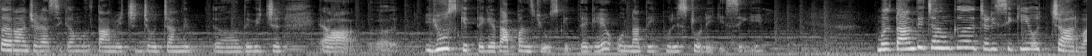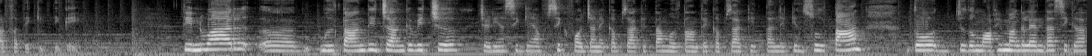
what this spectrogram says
ਤਰ੍ਹਾਂ ਜਿਹੜਾ ਸੀਗਾ ਮੁਲਤਾਨ ਵਿੱਚ ਜੋ ਜੰਗ ਦੇ ਵਿੱਚ ਯੂਜ਼ ਕੀਤੇ ਗਏ ਵੈਪਨਸ ਯੂਜ਼ ਕੀਤੇ ਗਏ, ਉਹਨਾਂ ਦੀ ਪੂਰੀ ਸਟੋਰੀ ਕੀ ਸੀਗੀ। ਮੁਲਤਾਨ ਦੀ ਜੰਗ ਜਿਹੜੀ ਸੀ ਕਿ ਉਹ ਚਾਰ ਵਾਰ ਫਤਿਹ ਕੀਤੀ ਗਈ। ਤਿੰਨ ਵਾਰ ਮੁਲਤਾਨ ਦੀ ਜੰਗ ਵਿੱਚ ਜਿਹੜੀਆਂ ਸੀਗੀਆਂ ਸਿੱਖ ਫੌਜਾਂ ਨੇ ਕਬਜ਼ਾ ਕੀਤਾ, ਮੁਲਤਾਨ ਤੇ ਕਬਜ਼ਾ ਕੀਤਾ, ਲੇਕਿਨ ਸੁਲਤਾਨ ਤੋਂ ਜਦੋਂ ਮਾਫੀ ਮੰਗ ਲੈਂਦਾ ਸੀਗਾ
